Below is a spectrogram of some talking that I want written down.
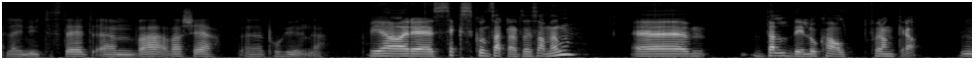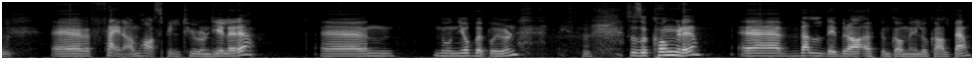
eller en utested. Um, hva, hva skjer eh, på Hulen da? Vi har eh, seks konserter til sammen. Eh, veldig lokalt forankra. Mm. Eh, flere av dem har spilt Huren tidligere. Eh, noen jobber på Huren. Sånn som Kongle Eh, veldig bra up and coming lokalt band.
